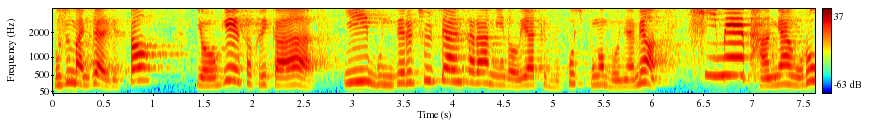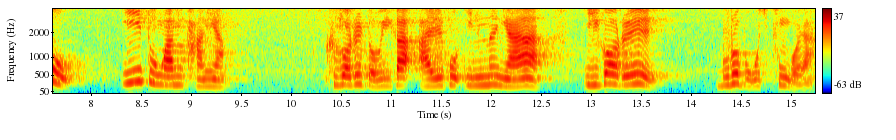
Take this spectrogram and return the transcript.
무슨 말인지 알겠어? 여기에서 그러니까 이 문제를 출제한 사람이 너희한테 묻고 싶은 건 뭐냐면 힘의 방향으로 이동한 방향. 그거를 너희가 알고 있느냐. 이거를 물어보고 싶은 거야.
